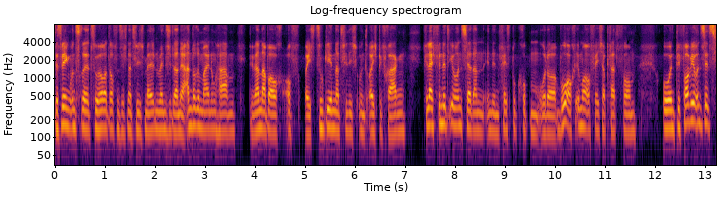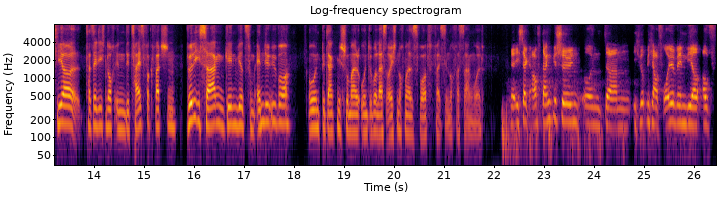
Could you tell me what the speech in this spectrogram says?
Deswegen, unsere Zuhörer dürfen sich natürlich melden, wenn sie da eine andere Meinung haben. Wir werden aber auch auf euch zugehen natürlich und euch befragen. Vielleicht findet ihr uns ja dann in den Facebook-Gruppen oder wo auch immer, auf welcher Plattform. Und bevor wir uns jetzt hier tatsächlich noch in Details verquatschen, würde ich sagen, gehen wir zum Ende über und bedanke mich schon mal und überlasse euch nochmal das Wort, falls ihr noch was sagen wollt. Ja, ich sage auch Dankeschön und ähm, ich würde mich auch freuen, wenn wir auf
